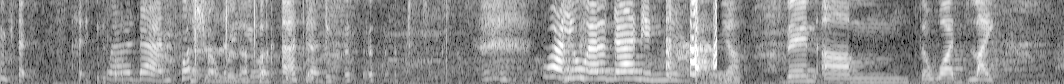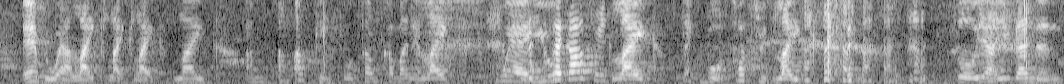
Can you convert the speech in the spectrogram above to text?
Okay. Well done. What's wrong with you, Another person. Ugandans? Why are you well done in me? Yeah. Then um, the word like. Everywhere like, like, like. Like, I'm, I'm asking for some kamane. Like, where are you? It's a culprit. Like, like boss, what's with like? so yeah, Ugandans.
